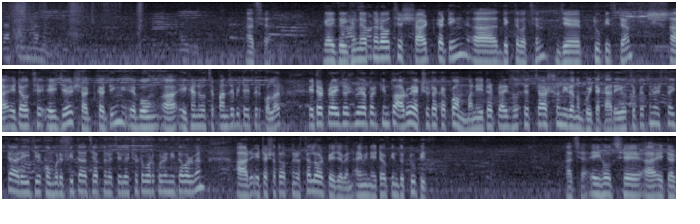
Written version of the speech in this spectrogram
চারশো নিরানব্বই আচ্ছা। গাইজ এইখানে আপনারা হচ্ছে শার্ট কাটিং দেখতে পাচ্ছেন যে টু। পিসটা এটা হচ্ছে এই যে শার্ট কাটিং এবং এখানে হচ্ছে পাঞ্জাবি টাইপের কলার এটার প্রাইস আসবে আবার কিন্তু আরও একশো টাকা কম মানে এটার প্রাইস হচ্ছে চারশো নিরানব্বই টাকা। আর এই হচ্ছে পেছনের সাইডটা আর এই যে কোমরে ফিতা আছে আপনারা চাইলে ছোটো বড় করে নিতে পারবেন। আর এটার সাথে আপনারা সালোয়ার পেয়ে যাবেন। আই মিন এটাও কিন্তু টু পিস আচ্ছা এই হচ্ছে এটার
